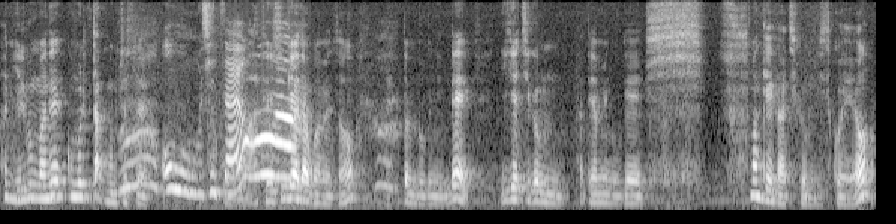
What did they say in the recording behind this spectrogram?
한 1분 만에 콧물이 딱 멈췄어요. 어머 진짜요? 아, 되게 신기하다고 하면서 했던 부분인데 이게 지금 대한민국에 수만 개가 지금 있을 거예요.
